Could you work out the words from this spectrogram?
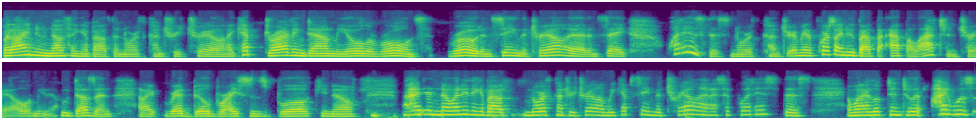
but I knew nothing about the North Country Trail. And I kept driving down Miola Road and seeing the trailhead and say, what is this North Country? I mean, of course, I knew about the Appalachian Trail. I mean, who doesn't? And I read Bill Bryson's book, you know, but I didn't know anything about North Country Trail. And we kept seeing the trailhead. I said, what is this? And when I looked into it, I was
